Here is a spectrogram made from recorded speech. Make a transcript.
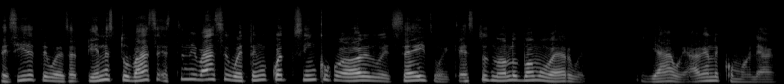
decídete, güey. O sea, tienes tu base. Esta es mi base, güey. Tengo cuatro, cinco jugadores, güey. Seis, güey. Que estos no los voy a mover, güey. Y ya, güey. Háganle como le hagan.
